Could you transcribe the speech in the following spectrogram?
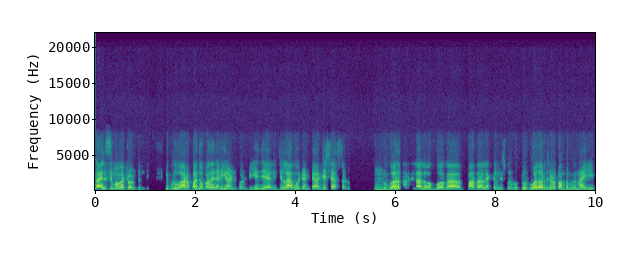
రాయలసీమ బట్ల ఉంటుంది. ఇప్పుడు ఆడ పదో పదహైదు అడిగినా అనుకోండి ఏం చేయాలి? జిల్లా ఒకటి అంటే అడ్జస్ట్ చేస్తాడు. ఇప్పుడు గోదావరి జిల్లాలో ఒక- పాత లెక్కలు తీసుకున్న తూర్పు గోదావరి జిల్లాలో పంతొమ్మిది ఉన్నాయి.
